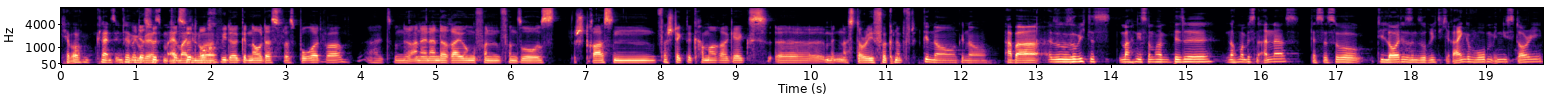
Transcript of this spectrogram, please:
Ich habe auch ein kleines Interview das wird, das einmal wird auch wieder genau das, was Borat war. Halt so eine Aneinanderreihung von, von so Straßen, versteckte Kamera-Gags äh, mit einer Story verknüpft. Genau, genau. Aber also so wie ich das machen die es noch mal ein bisschen noch mal ein bisschen anders, dass das so die Leute sind so richtig reingewoben in die Story.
